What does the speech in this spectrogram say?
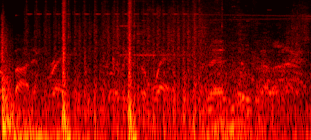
Robot in range. Clear the way. Red neutralized.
